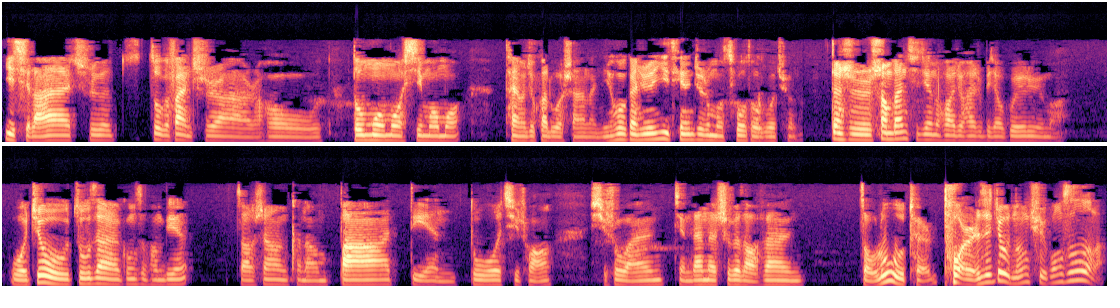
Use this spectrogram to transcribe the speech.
一起来吃做个饭吃啊，然后东摸摸西摸摸，太阳就快落山了，你会感觉一天就这么蹉跎过去了。但是上班期间的话，就还是比较规律嘛。我就租在公司旁边，早上可能八点多起床，洗漱完，简单的吃个早饭，走路腿腿儿子就能去公司了，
